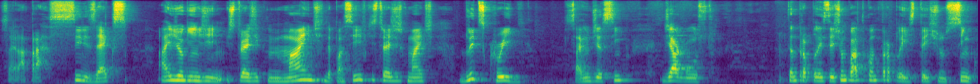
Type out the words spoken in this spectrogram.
sai lá para Series X. Aí joguinho de Strategic Mind, The Pacific, Strategic Mind Blitzkrieg, sai no dia 5 de agosto. Tanto para PlayStation 4 quanto para PlayStation 5.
